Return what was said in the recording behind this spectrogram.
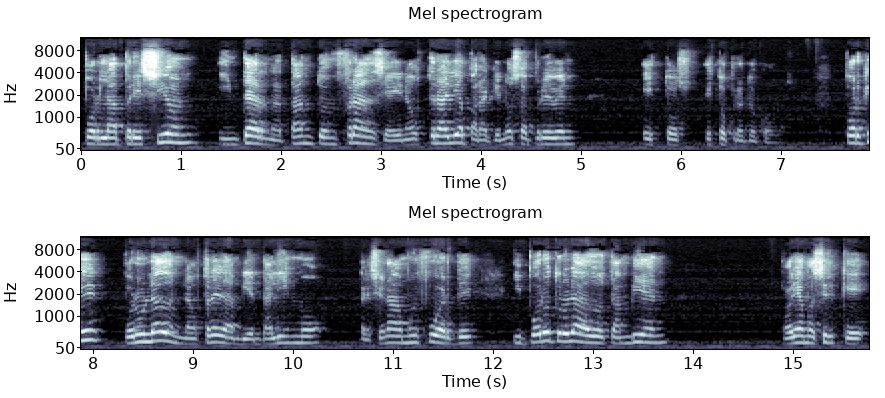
por la presión interna tanto en Francia y en Australia para que no se aprueben estos, estos protocolos. ¿Por qué? Por un lado, en Australia el ambientalismo presionaba muy fuerte y por otro lado también podríamos decir que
